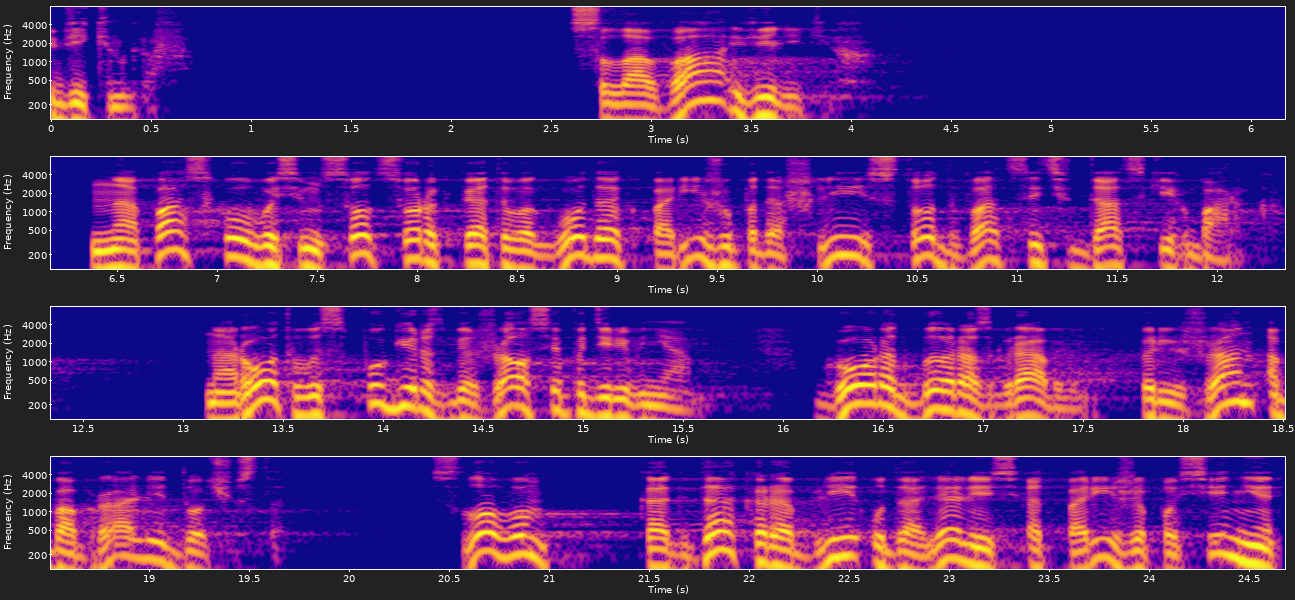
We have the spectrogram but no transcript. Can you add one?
викингов. Слова великих на Пасху 845 года к Парижу подошли 120 датских барок. Народ в испуге разбежался по деревням. Город был разграблен, парижан обобрали дочисто. Словом, когда корабли удалялись от Парижа по Сене,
